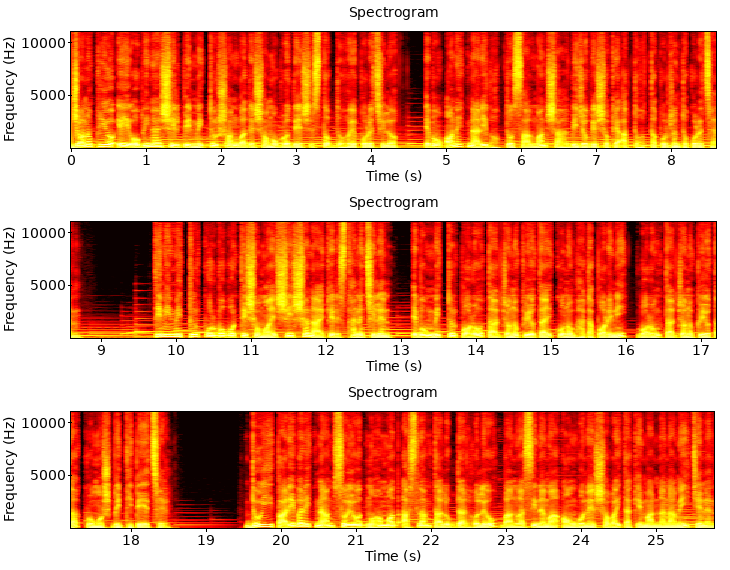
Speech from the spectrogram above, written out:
জনপ্রিয় এই অভিনয় শিল্পীর মৃত্যুর সংবাদে সমগ্র দেশ স্তব্ধ হয়ে পড়েছিল এবং অনেক নারী ভক্ত সালমান শাহ বিযোগের শোকে আত্মহত্যা পর্যন্ত করেছেন। তিনি মৃত্যুর পূর্ববর্তী সময়ে শীর্ষ নায়কের স্থানে ছিলেন এবং মৃত্যুর পরও তার জনপ্রিয়তায় কোনো ভাটা পড়েনি, বরং তার জনপ্রিয়তা ক্রমশ বৃদ্ধি পেয়েছে। দুই, পারিবারিক নাম সৈয়দ মোহাম্মদ আসলাম তালুকদার হলেও বাংলা সিনেমা অঙ্গনের সবাই তাকে মান্না নামেই চেনেন।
